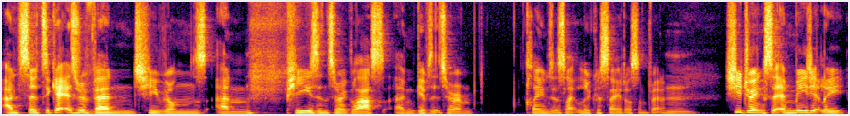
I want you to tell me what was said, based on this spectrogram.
And so to get his revenge, he runs and pees into a glass and gives it to her and claims it's like Lucozade or something. Hmm. She drinks it immediately.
